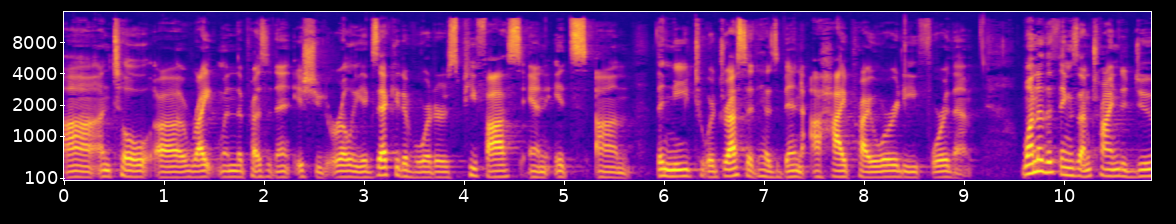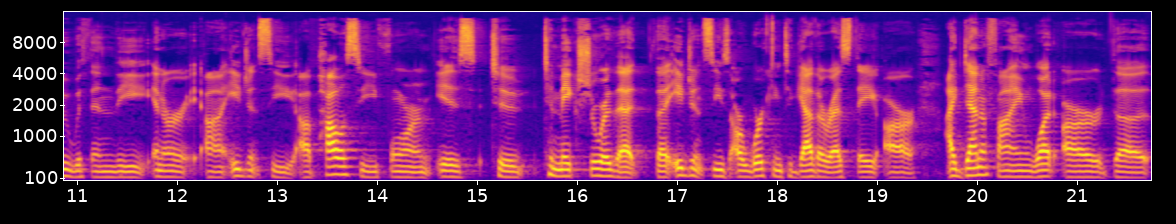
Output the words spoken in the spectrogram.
uh, until uh, right when the president issued early executive orders, PFAS and its um, the need to address it has been a high priority for them. One of the things I'm trying to do within the interagency uh, policy forum is to, to make sure that the agencies are working together as they are identifying what are the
